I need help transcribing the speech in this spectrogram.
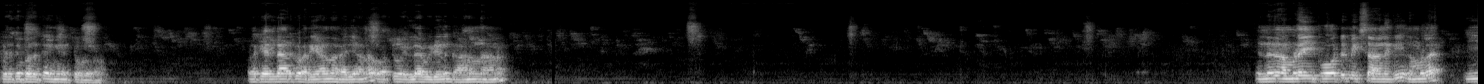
പതുക്കെ പതുക്കെ ഇങ്ങനെ ഇട്ട് കൊടുക്കണം. അതൊക്കെ എല്ലാവർക്കും അറിയാവുന്ന കാര്യമാണ്. ഒട്ടും എല്ലാ വീഡിയോയിലും കാണുന്നതാണ്. എന്നിട്ട് നമ്മുടെ ഈ പോട്ട് മിക്സ് ആണെങ്കിൽ നമ്മൾ ഈ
